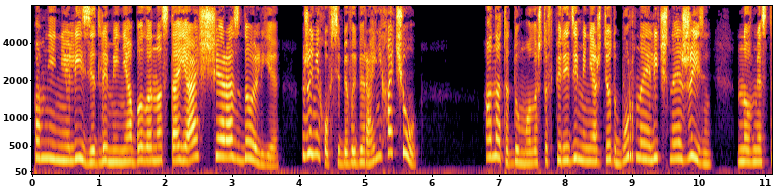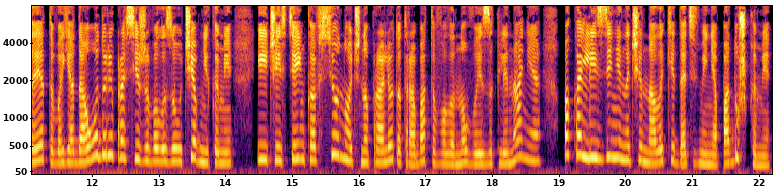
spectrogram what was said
По мнению Лизи, для меня было настоящее раздолье. Женихов себе выбирай не хочу. Она-то думала, что впереди меня ждет бурная личная жизнь, но вместо этого я до одури просиживала за учебниками и частенько всю ночь напролет отрабатывала новые заклинания, пока Лиззи не начинала кидать в меня подушками,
